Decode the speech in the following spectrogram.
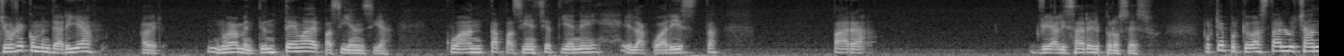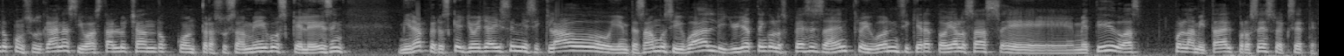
Yo recomendaría, a ver, nuevamente un tema de paciencia. ¿Cuánta paciencia tiene el acuarista para realizar el proceso? ¿Por qué? Porque va a estar luchando con sus ganas y va a estar luchando contra sus amigos que le dicen, mira, pero es que yo ya hice mi ciclado y empezamos igual y yo ya tengo los peces adentro y vos ni siquiera todavía los has eh, metido, vas por la mitad del proceso, etc.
